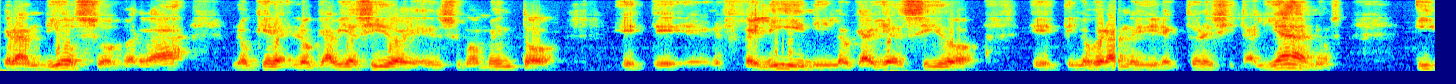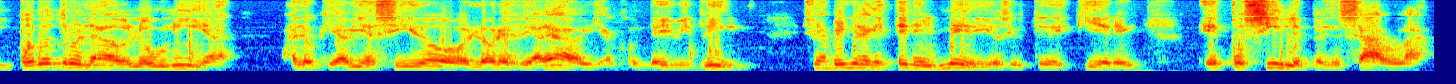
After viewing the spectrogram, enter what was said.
grandiosos, ¿verdad? Lo que, lo que había sido en su momento este, Fellini, lo que habían sido este, los grandes directores italianos. Y por otro lado lo unía a lo que había sido Lores de Arabia con David Lean. Es una película que está en el medio, si ustedes quieren. Es posible pensarla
